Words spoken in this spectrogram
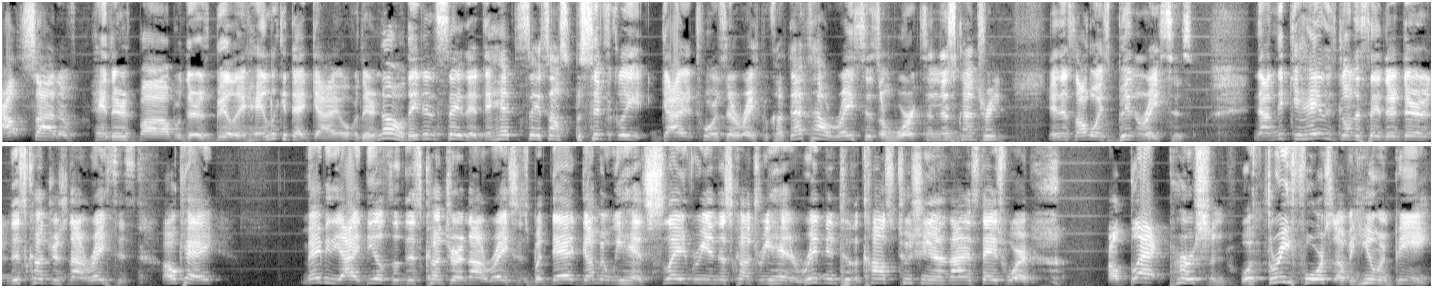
outside of hey there's bob or there's billy. Hey look at that guy over there. No they didn't say that. They had to say something specifically guided towards their race because that's how racism works in this country and it's always been racism. Now nikki haley's going to say that this country is not racist. Okay maybe the ideals of this country are not racist, but dad gummit, we had slavery in this country, had it written into the Constitution of the United States where a black person was three fourths of a human being.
